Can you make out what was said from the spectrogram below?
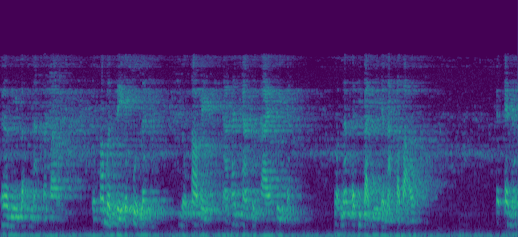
เออมีแบบหนักกระเบาหลวงพ่อมนตรีก็พูดนะหลวงพ่อไปหาท่านครั้งสุดท้ายคุยกัน บอกนักปฏิบัติมีแต่หนักกระเบาแค่แค่นั้น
